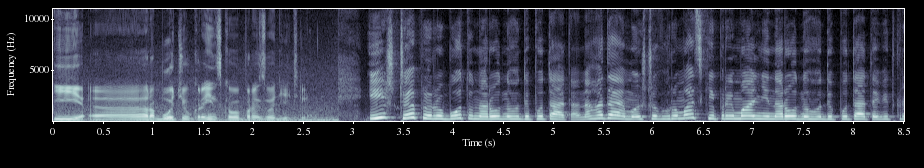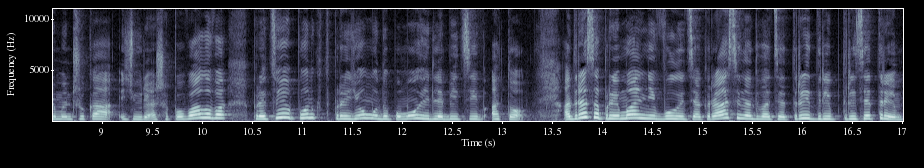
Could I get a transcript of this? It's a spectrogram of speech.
и э, работе украинского производителя. І ще про роботу народного депутата. Нагадаємо, що в громадській приймальні народного депутата від Кременчука Юрія Шаповалова працює пункт прийому допомоги для бійців АТО. Адреса приймальні вулиця Красіна, 23, дріб 33.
